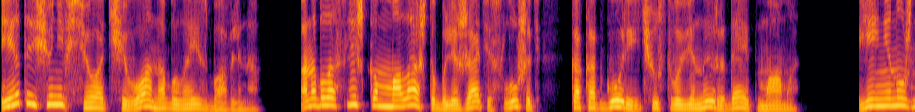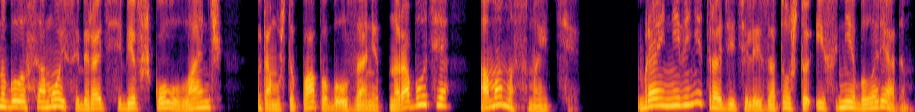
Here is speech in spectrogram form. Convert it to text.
И это еще не все, от чего она была избавлена. Она была слишком мала, чтобы лежать и слушать, как от горя и чувства вины рыдает мама. Ей не нужно было самой собирать себе в школу ланч, потому что папа был занят на работе, а мама с Мэтти. Брайан не винит родителей за то, что их не было рядом,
